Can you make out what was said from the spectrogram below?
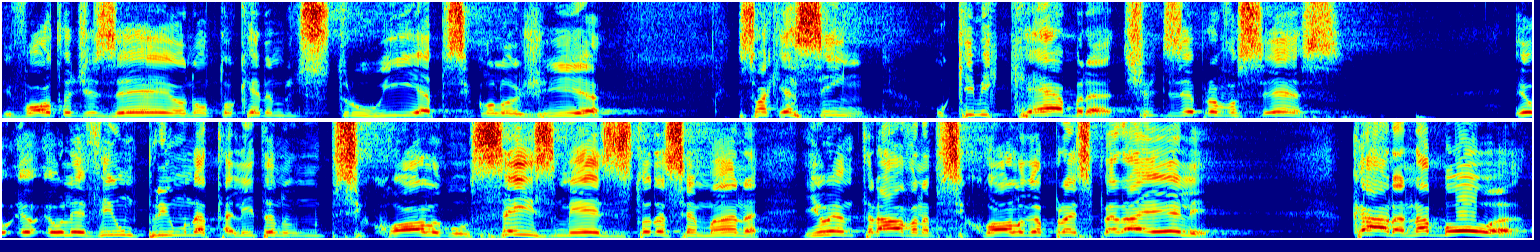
E volto a dizer, eu não estou querendo destruir a psicologia. Só que assim, o que me quebra, deixa eu dizer para vocês, eu, eu, eu, levei um primo da Thalita no, no psicólogo seis meses, toda semana, e eu entrava na psicóloga para esperar ele. Cara, na boa,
